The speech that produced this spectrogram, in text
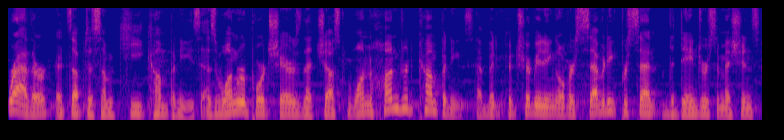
Rather, it's up to some key companies, as one report shares that just 100 companies have been contributing over 70% of the dangerous emissions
